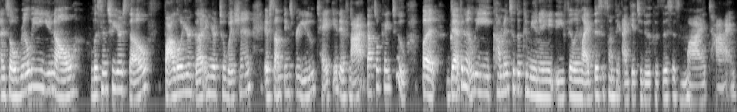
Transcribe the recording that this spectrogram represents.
And so, really, you know, know, listen to yourself, follow your gut and your tuition. If something's for you, take it. If not, that's okay too. But definitely come into the community feeling like this is something I get to do because this is my time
